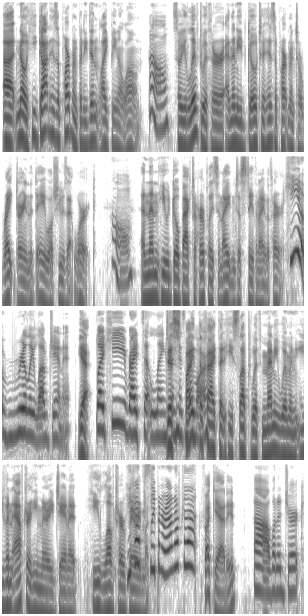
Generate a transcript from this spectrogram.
Uh, no, he got his apartment, but he didn't like being alone. Oh. So he lived with her, and then he'd go to his apartment to write during the day while she was at work. Oh. And then he would go back to her place at night and just stay the night with her. He really loved Janet. Yeah. Like, he writes at length in his Despite the fact that he slept with many women even after he married Janet, he loved her he very kept much. sleeping around after that? Fuck yeah, dude. Ah, what a jerk.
